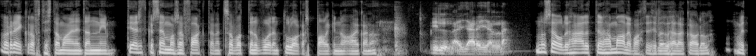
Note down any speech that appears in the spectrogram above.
Raycroftista mainita, niin tiesitkö semmoisen faktan, että se on voittanut vuoden tulokaspalkinnon aikana? Millä järjellä? No se oli ihan älyttömän maalivahti sillä yhdellä kaudella. Et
